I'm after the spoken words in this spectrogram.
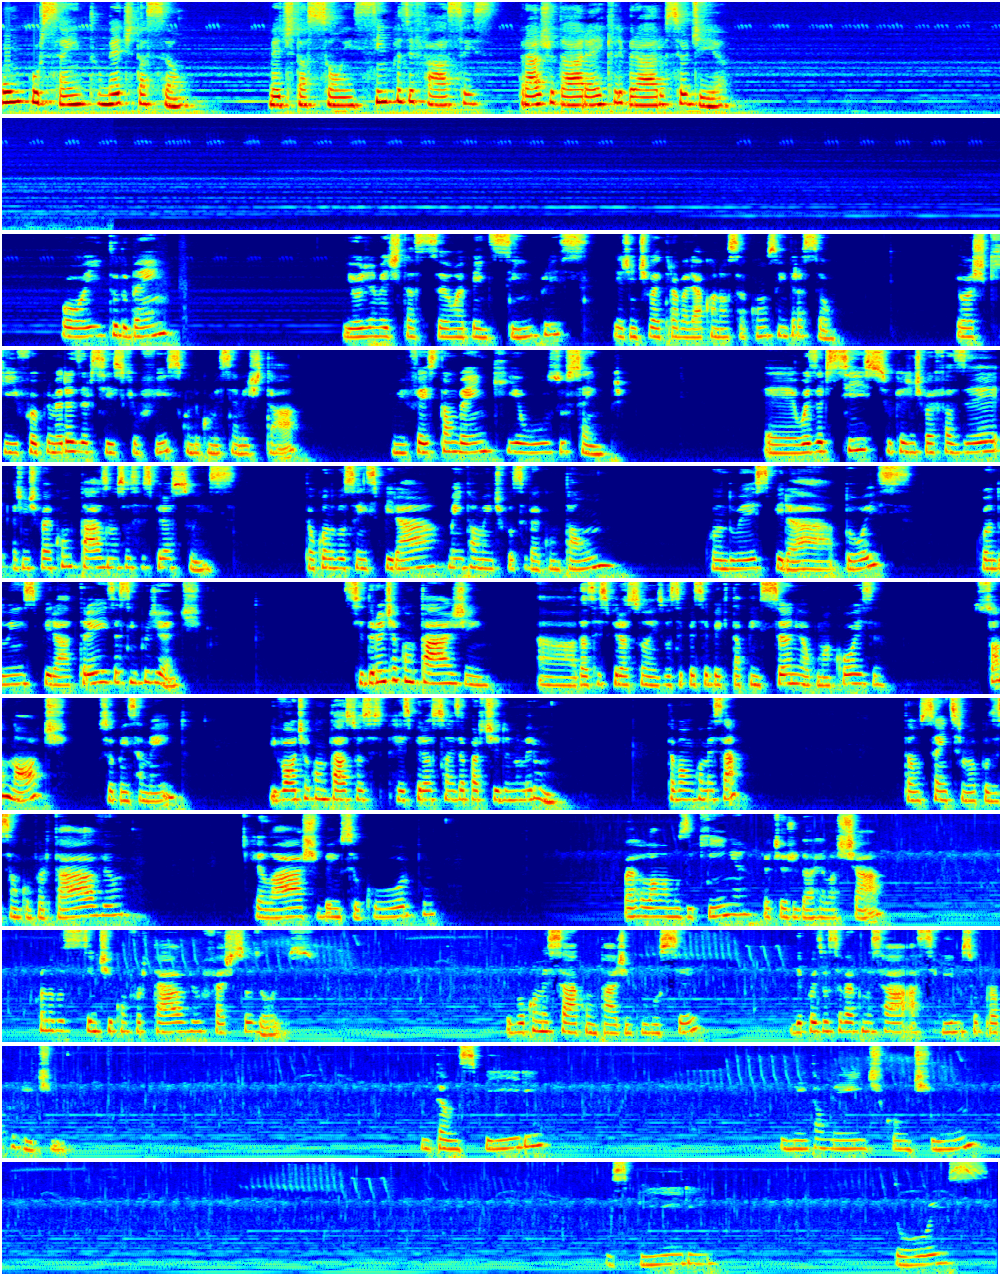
1% Meditação Meditações simples e fáceis para ajudar a equilibrar o seu dia. Oi, tudo bem? E hoje a meditação é bem simples e a gente vai trabalhar com a nossa concentração. Eu acho que foi o primeiro exercício que eu fiz quando eu comecei a meditar. Me fez tão bem que eu uso sempre. É, o exercício que a gente vai fazer, a gente vai contar as nossas respirações. Então, quando você inspirar, mentalmente você vai contar um. Quando expirar, dois. Quando inspirar, três, e assim por diante. Se durante a contagem ah, das respirações você perceber que está pensando em alguma coisa, só note o seu pensamento e volte a contar suas respirações a partir do número 1. Um. Então vamos começar? Então sente-se numa posição confortável, relaxe bem o seu corpo. Vai rolar uma musiquinha para te ajudar a relaxar. Quando você se sentir confortável, feche seus olhos. Eu vou começar a contagem com você depois você vai começar a seguir no seu próprio ritmo. Então, inspire e mentalmente conte um. Expire dois.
